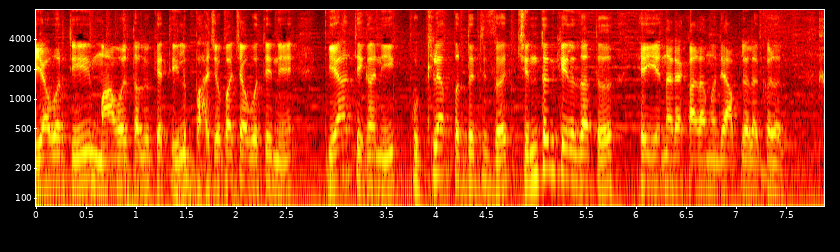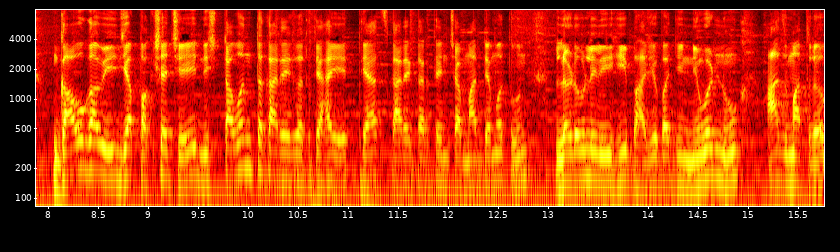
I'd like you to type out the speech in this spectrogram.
यावरती मावळ तालुक्यातील भाजपाच्या वतीने या ठिकाणी कुठल्या पद्धतीचं चिंतन केलं जातं हे येणाऱ्या काळामध्ये आपल्याला कळल. गावोगावी ज्या पक्षाचे निष्ठावंत कार्यकर्ते आहेत त्याच कार्यकर्त्यांच्या माध्यमातून लढवलेली ही भाजपाची निवडणूक आज मात्र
